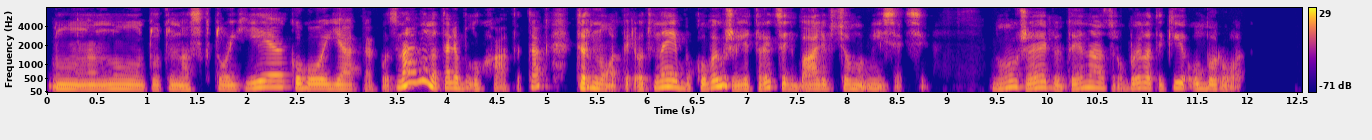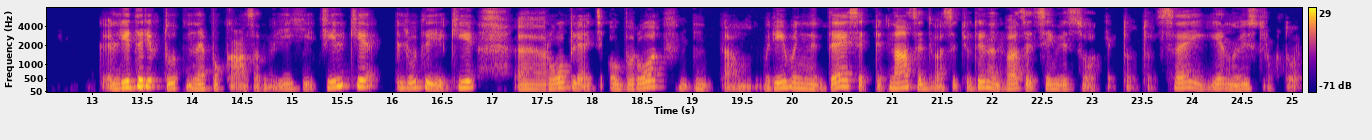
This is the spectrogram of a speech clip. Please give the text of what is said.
Ну, тут у нас хто є, кого я так знаю. Ну, Наталя Блухата, так? Тернопіль. От в неї бокових вже є 30 балів в цьому місяці. Ну, вже людина зробила такий оборот. Лідерів тут не показано. Її тільки люди, які е, роблять оборот, там рівень них 10, 15, 21, 27%. Тобто це є нові структури.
